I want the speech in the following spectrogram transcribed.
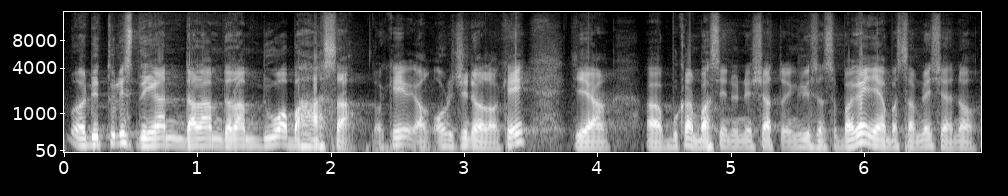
uh, ditulis dengan dalam dalam dua bahasa, oke, okay? yang original, oke, okay? yang uh, bukan bahasa Indonesia atau Inggris dan sebagainya, bahasa Malaysia, no.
